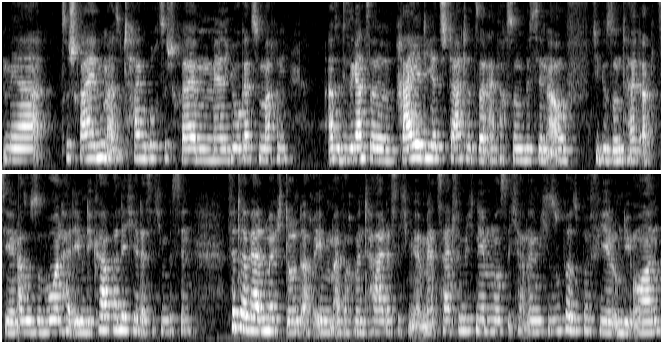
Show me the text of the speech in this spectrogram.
mehr zu schreiben, also Tagebuch zu schreiben, mehr Yoga zu machen. Also diese ganze Reihe, die jetzt startet, soll einfach so ein bisschen auf die Gesundheit abzielen. Also sowohl halt eben die körperliche, dass ich ein bisschen fitter werden möchte und auch eben einfach mental, dass ich mir mehr Zeit für mich nehmen muss. Ich habe nämlich super, super viel um die Ohren.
